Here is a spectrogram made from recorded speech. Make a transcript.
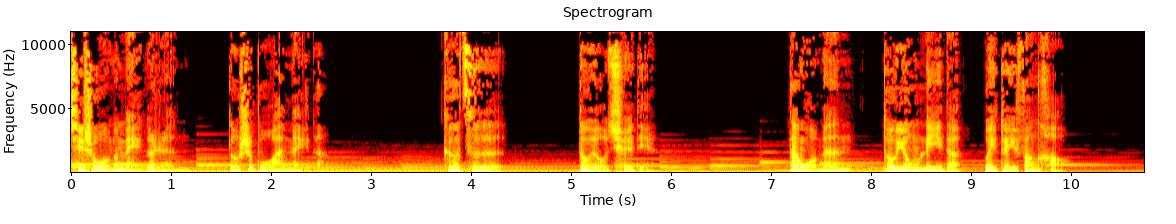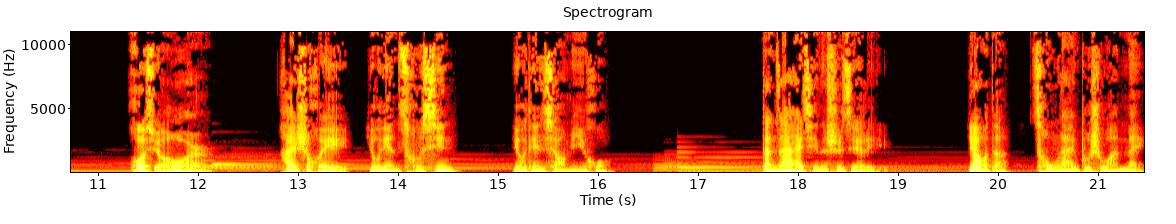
其实我们每个人都是不完美的，各自都有缺点，但我们都用力的为对方好。或许偶尔还是会有点粗心，有点小迷糊，但在爱情的世界里，要的从来不是完美，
